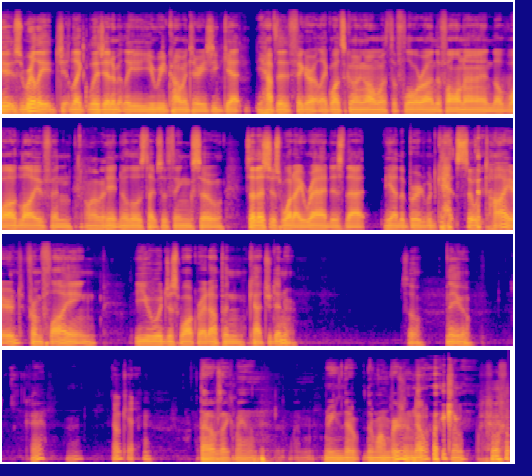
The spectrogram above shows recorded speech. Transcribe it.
It's really j- like legitimately. You read commentaries, you get you have to figure out like what's going on with the flora and the fauna and the wildlife and I love it. you know those types of things. So, so that's just what I read is that yeah, the bird would get so tired from flying, you would just walk right up and catch your dinner. So there you go. No kidding. I thought I was like, man, I'm reading the the wrong version. No, no.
